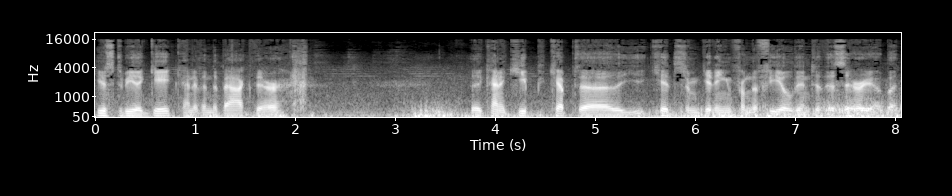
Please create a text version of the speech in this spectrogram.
Used to be a gate kind of in the back there they kind of keep kept uh, the kids from getting from the field into this area but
